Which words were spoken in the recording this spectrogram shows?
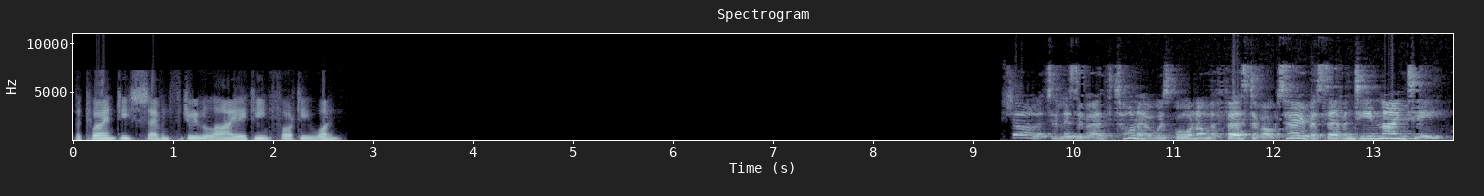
The 27th July 1841. Charlotte Elizabeth Tonna was born on the 1st of October 1790.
